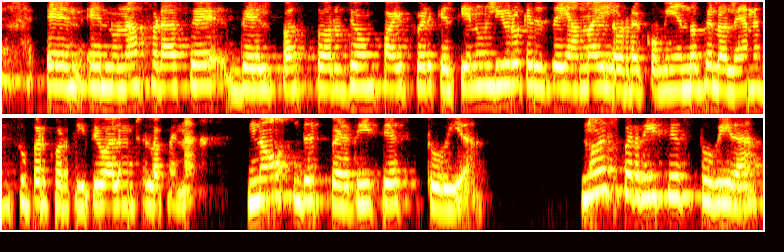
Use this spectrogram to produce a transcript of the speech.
en, en una frase del pastor John Piper, que él tiene un libro que se llama, y lo recomiendo que lo lean, es súper cortito y vale mucho la pena, no desperdicies tu vida. No desperdicies tu vida.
